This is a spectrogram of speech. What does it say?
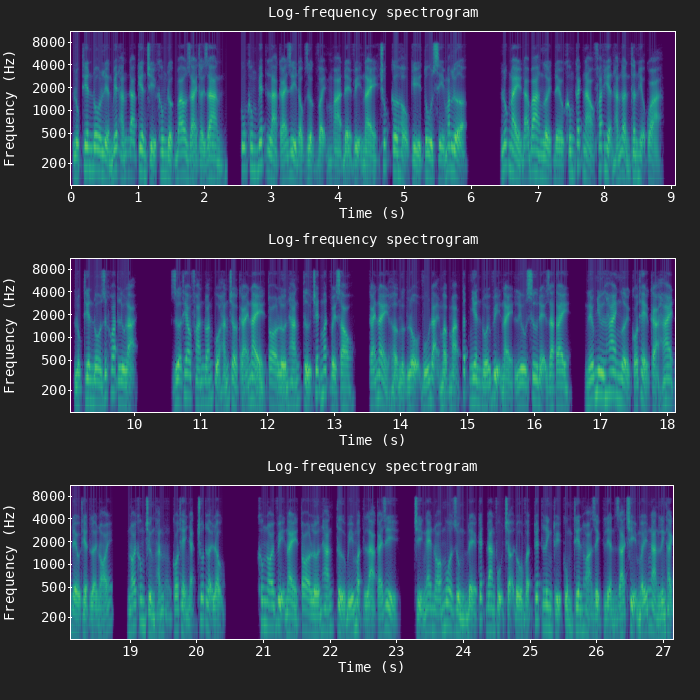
lục thiên đô liền biết hắn đã kiên trì không được bao dài thời gian, cũng không biết là cái gì độc dược vậy mà đệ vị này trúc cơ hậu kỳ tu sĩ mắc lửa. Lúc này đã ba người đều không cách nào phát hiện hắn ẩn thân hiệu quả, lục thiên đô dứt khoát lưu lại. Dựa theo phán đoán của hắn chờ cái này to lớn hắn tử chết mất về sau cái này hở ngực lộ vũ đại mập mạp tất nhiên đối vị này lưu sư đệ ra tay, nếu như hai người có thể cả hai đều thiệt lời nói nói không chừng hắn có thể nhặt chút lợi lộc. Không nói vị này to lớn hắn tử bí mật là cái gì, chỉ nghe nó mua dùng để kết đan phụ trợ đồ vật tuyết linh thủy cùng thiên hỏa dịch liền giá trị mấy ngàn linh thạch,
